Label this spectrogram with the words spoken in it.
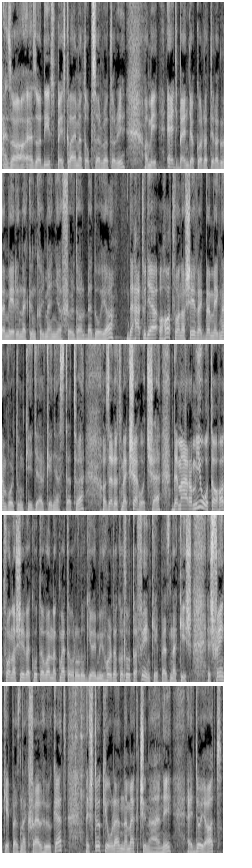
ez a, ez a Deep Space Climate Observatory, ami egyben gyakorlatilag leméri nekünk, hogy mennyi a Föld albedója, de hát ugye a 60-as években még nem voltunk így elkényeztetve, azelőtt meg sehogy se, de már amióta a 60-as évek óta vannak meteorológiai műholdak, azóta fényképeznek is, és fényképeznek felhőket, és tök jó lenne megcsinálni egy olyat,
